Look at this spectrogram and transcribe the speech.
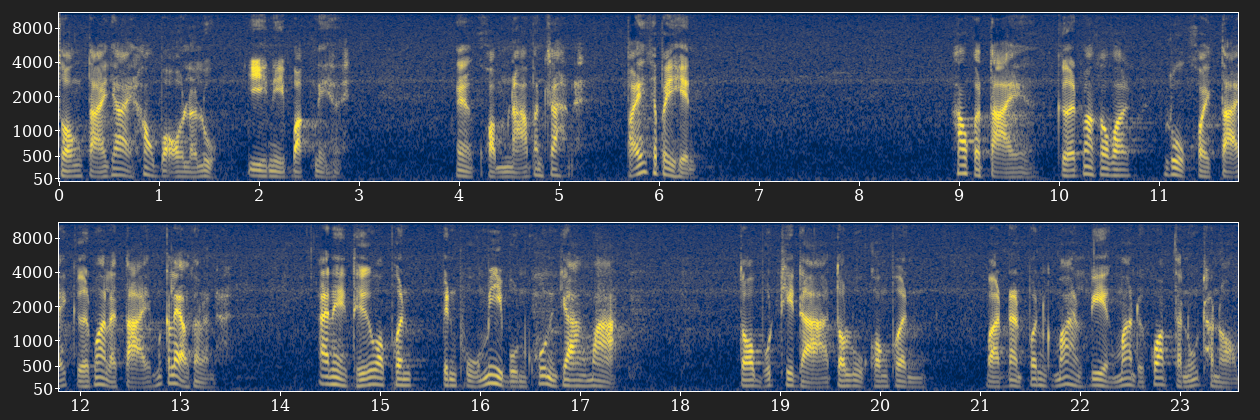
สองตายย่ายเฮ้าบอละลูก อีนี่บักนี่เนี่ยความหนาพันซ่าเนี่ยไปจะไปเห็นเฮ้าก็ตาย เกิดมาก็ว่าลูกคอยตาย เกิดมาแล้วตายมันก็แล้วเท่านั้นอันนี้ถือว่าเพิ่น เป็นผูมีบุญคุณยางมาก ต่อบุตรธิดาต่อลูกของเพิ่นบาดนั้นเพิ่นก็มาเลี้ยงมาด้วยความทนุถนอม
